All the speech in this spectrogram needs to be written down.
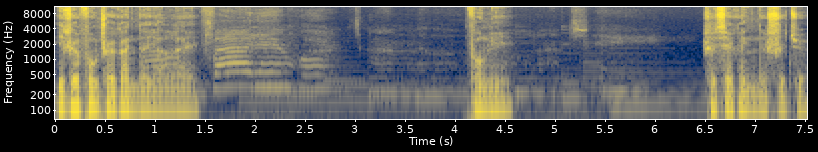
一阵风吹干你的眼泪，风里是写给你的诗句。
